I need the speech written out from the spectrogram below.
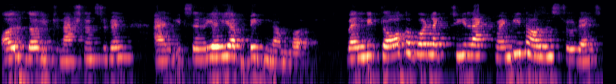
all the international students, and it's a really a big number. When we talk about like 3 lakh 20,000 students,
